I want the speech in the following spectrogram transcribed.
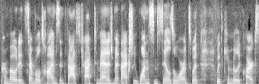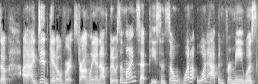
promoted several times and fast track to management. And I actually won some sales awards with with Kimberly Clark, so I, I did get over it strongly enough. But it was a mindset piece, and so what what happened for me was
